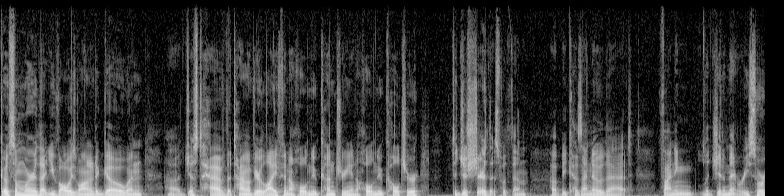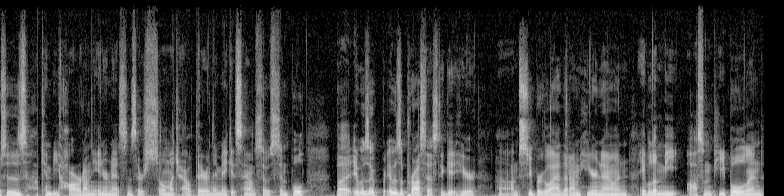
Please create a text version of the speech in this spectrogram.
go somewhere that you've always wanted to go and uh, just have the time of your life in a whole new country and a whole new culture, to just share this with them. Uh, because I know that finding legitimate resources can be hard on the internet since there's so much out there and they make it sound so simple. But it was a it was a process to get here. Uh, I'm super glad that I'm here now and able to meet awesome people and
